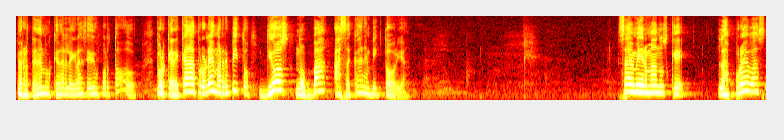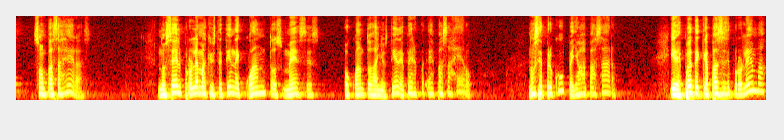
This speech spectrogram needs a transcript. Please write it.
pero tenemos que darle gracias a Dios por todo, porque de cada problema, repito, Dios nos va a sacar en victoria. ¿Saben, mis hermanos, que las pruebas son pasajeras? No sé el problema que usted tiene, cuántos meses o cuántos años tiene, pero es pasajero. No se preocupe, ya va a pasar. Y después de que pase ese problema,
